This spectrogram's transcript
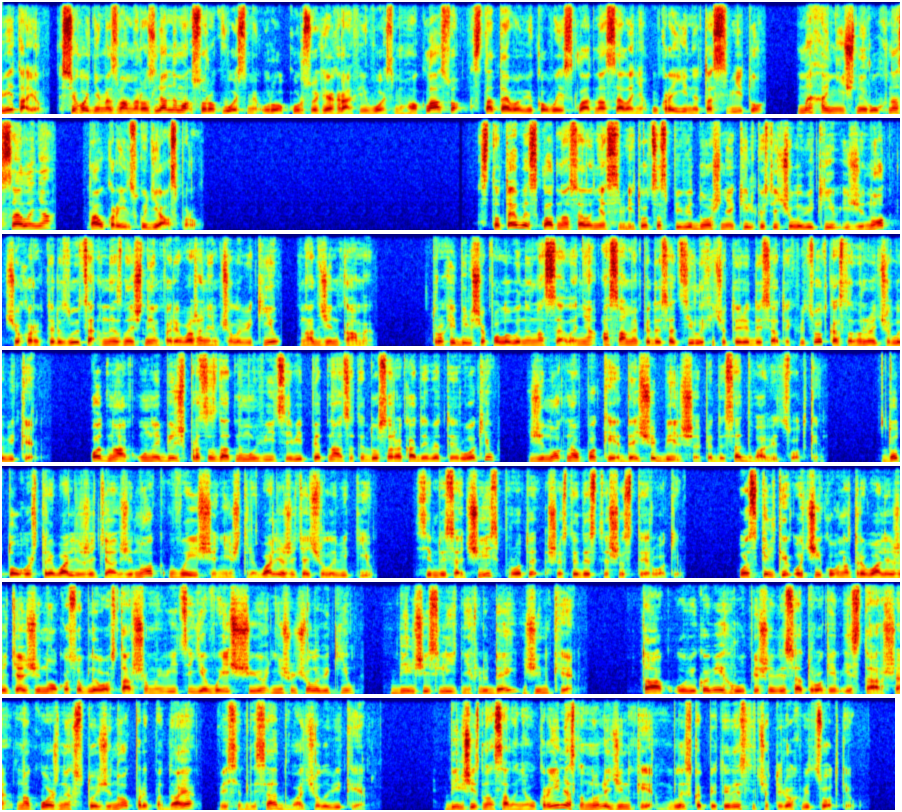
Вітаю! Сьогодні ми з вами розглянемо 48-й урок курсу географії 8 класу, статево-віковий склад населення України та світу, механічний рух населення та українську діаспору. Статевий склад населення світу це співвідношення кількості чоловіків і жінок, що характеризується незначним переважанням чоловіків над жінками. Трохи більше половини населення, а саме 50,4% становлять чоловіки. Однак у найбільш працездатному віці від 15 до 49 років жінок навпаки дещо більше 52%. До того ж, тривалість життя жінок вища, ніж тривалість життя чоловіків 76 проти 66 років. Оскільки очікувана тривалість життя жінок, особливо в старшому віці, є вищою, ніж у чоловіків, більшість літніх людей жінки. Так, у віковій групі 60 років і старше на кожних 100 жінок припадає 82 чоловіки. Більшість населення України становлять жінки близько 54%.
